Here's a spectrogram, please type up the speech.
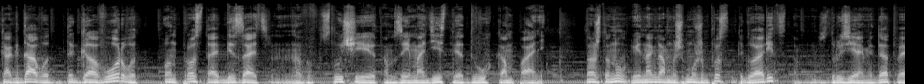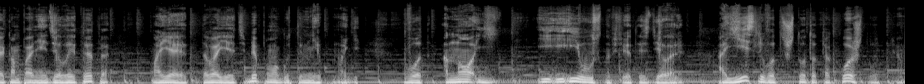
когда вот договор, вот он просто обязательно в случае там, взаимодействия двух компаний? Потому что, ну, иногда мы же можем просто договориться там, с друзьями, да, твоя компания делает это, моя это, давай я тебе помогу, ты мне помоги. Вот, но и, и, и устно все это сделали. А если вот что-то такое, что вот прям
